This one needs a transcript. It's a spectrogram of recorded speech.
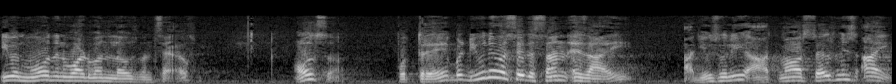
even more than what one loves oneself. Also, putre, but you never say the son as I. Usually, Atma or self means I.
